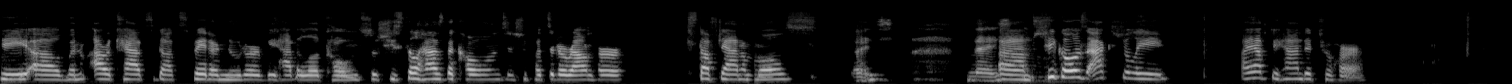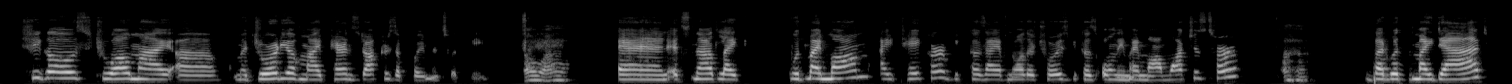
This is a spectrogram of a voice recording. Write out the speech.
She, uh, when our cats got spayed and neutered, we had a little cone, so she still has the cones, and she puts it around her stuffed animals. nice nice Um, she goes actually, I have to hand it to her. She goes to all my uh, majority of my parents' doctor's appointments with me, oh wow and it's not like with my mom. I take her because I have no other choice because only my mom watches her. uh-huh. But with my dad,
